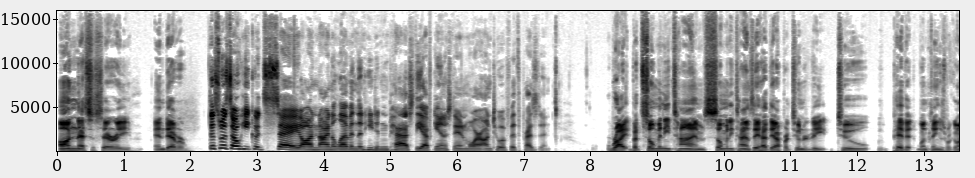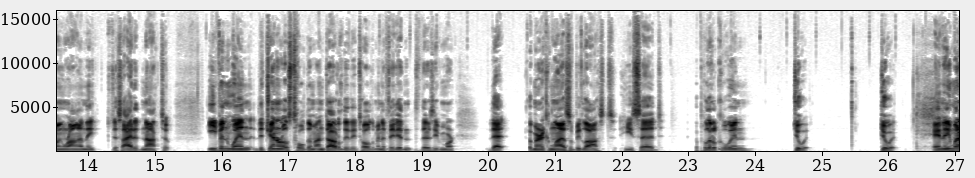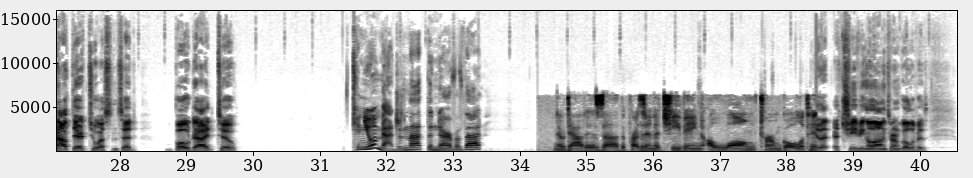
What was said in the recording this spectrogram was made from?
unnecessary endeavor. This was so he could say on 9/11 that he didn't pass the Afghanistan war onto a fifth president. Right, but so many times, so many times they had the opportunity to pivot when things were going wrong, and they decided not to. Even when the generals told them, undoubtedly they told them, and if they didn't, there's even more, that American lives would be lost. He said, "A political win, do it, do it," and he went out there to us and said, "Bo died too." Can you imagine that? The nerve of that? No doubt is uh, the president achieving a long-term goal of his. Yeah, that achieving a long term goal of his.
